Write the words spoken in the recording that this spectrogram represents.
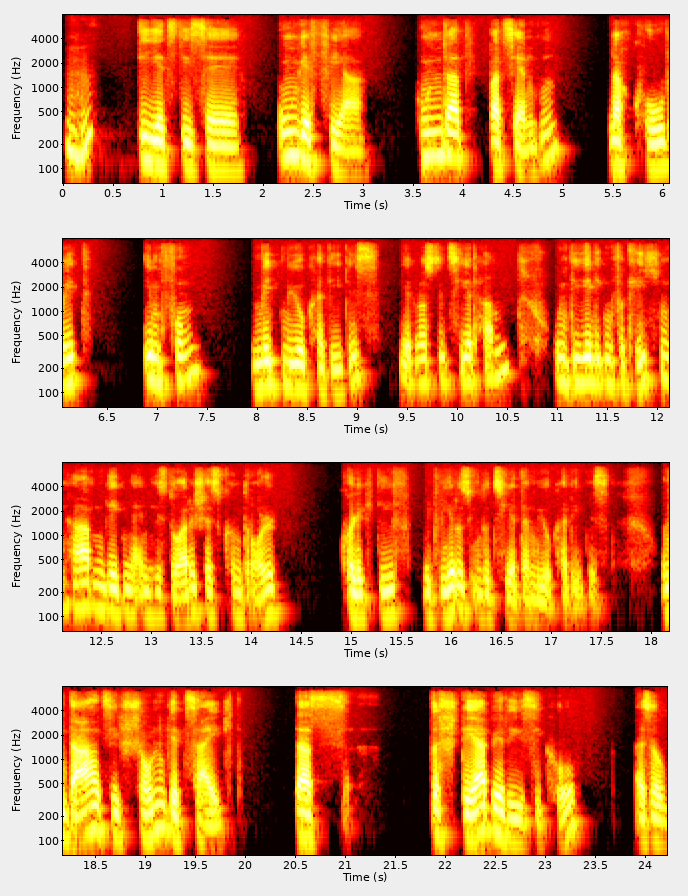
mhm. Die jetzt diese ungefähr 100 Patienten nach Covid-Impfung mit Myokarditis diagnostiziert haben und diejenigen verglichen haben gegen ein historisches Kontrollkollektiv mit virusinduzierter Myokarditis. Und da hat sich schon gezeigt, dass das Sterberisiko, also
